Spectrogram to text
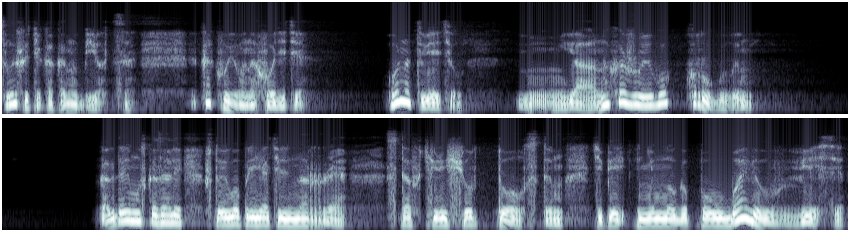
Слышите, как оно бьется? Как вы его находите?» Он ответил, «Я нахожу его круглым». Когда ему сказали, что его приятель Нарре, став чересчур толстым, теперь немного поубавил в весе,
